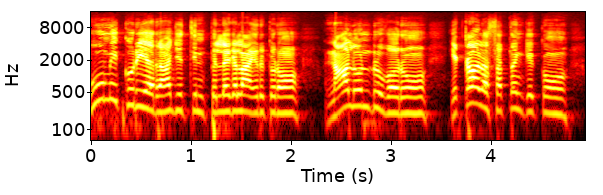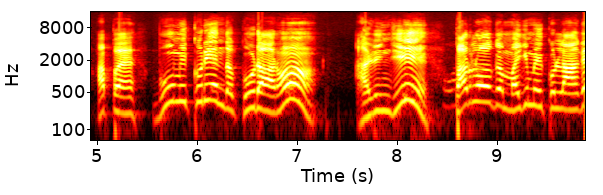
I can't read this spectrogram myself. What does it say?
பூமிக்குரிய ராஜ்யத்தின் பிள்ளைகளாக இருக்கிறோம். நாளொன்று வரும் எக்கால சத்தம் கேட்கும்? அப்போ பூமிக்குரிய இந்த கூடாரம் அழிஞ்சு பரலோக மகிமைக்குள்ளாக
